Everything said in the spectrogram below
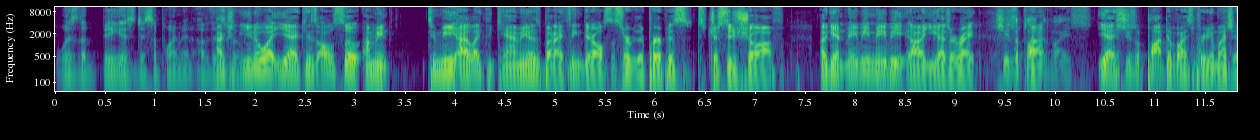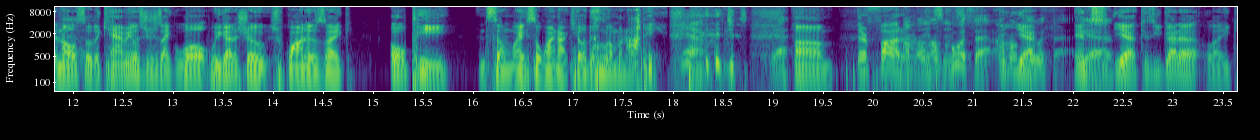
was the biggest disappointment of this actually, movie. you know what? Yeah, because also, I mean, to me, I like the cameos, but I think they also serve their purpose to just to show off. Again, maybe maybe uh, you guys are right. she's a plot Uh, device. Yeah, she's a plot device pretty much, and also the cameos. You're just like, well, we got to show Wanda's like OP, and in some way. So why not kill the Illuminati? Yeah, Just, Yeah. um, they're fodder. I'm, I'm, It's- cool it's- with that. I'm okay yeah, with that. And yeah. s- yeah, because you gotta like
